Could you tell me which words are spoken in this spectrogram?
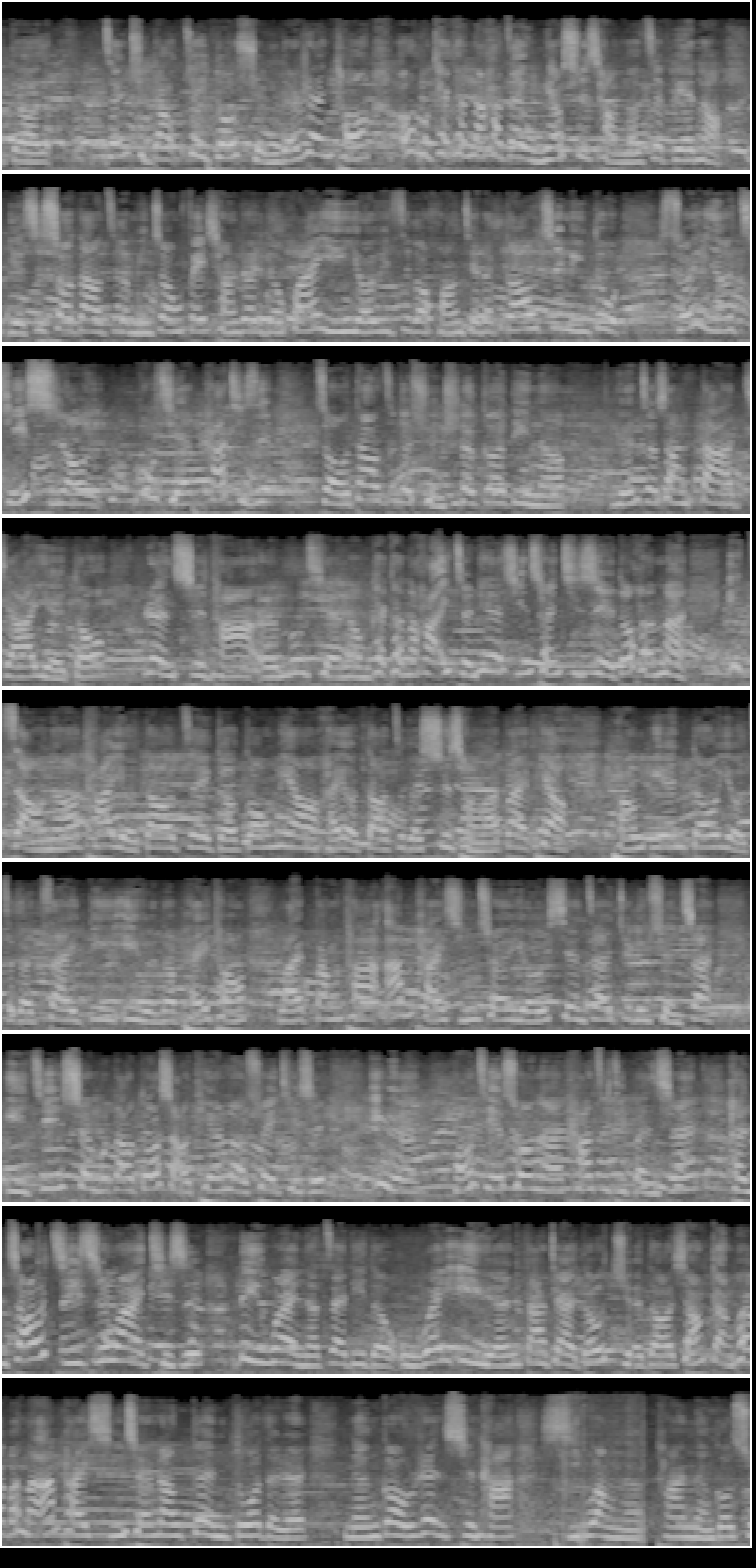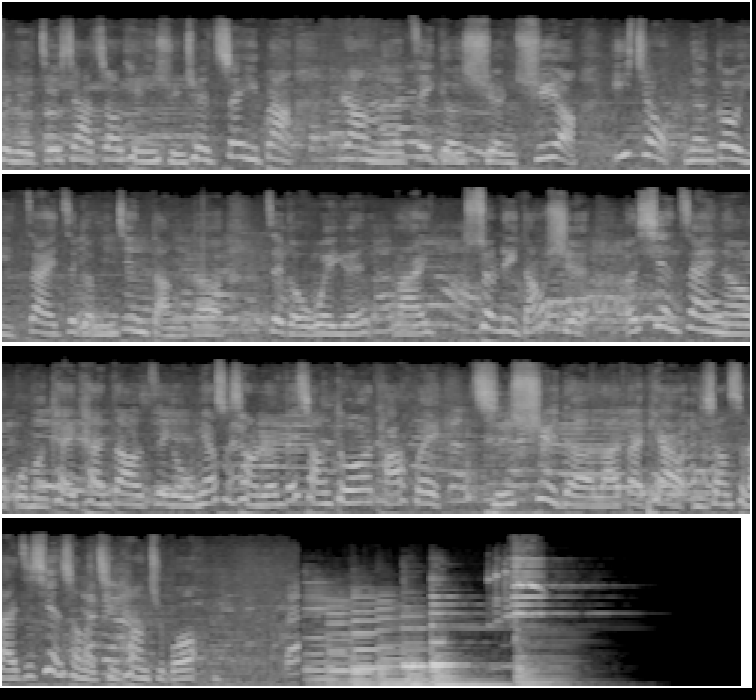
争取到最多选民的认同。而我们可以看到他在武庙市场呢这边呢，也是受到这个民众非常热烈的欢迎。由于这个黄杰的高知名度，所以呢，其实哦，目前他其实走到这个选区的各地呢，原则上大家也都认识他。而目前呢，我们可以看到他一整天的行程其实也都很满。一早呢，他有到这个公庙，还有到这个市场来拜票，旁边都有这个在地议员的陪同来帮他安排行程。由于现在距离选战已经剩不到多少天了，所以其实议员黄杰说呢，他自己本身很着急之外，其实另外呢，在地的五位议员，大家也都觉得想赶快帮他安排行程，让更多的人能够认识他，希望呢他能够顺利接下赵天麟选区这一棒，让呢这个选区哦依旧能够以在这个民进党的这个委员来顺利当选。而现在呢，我们可以看到这个武庙市场人非常多，他会持续的来拜票。以上是来自现场的情况，主播。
